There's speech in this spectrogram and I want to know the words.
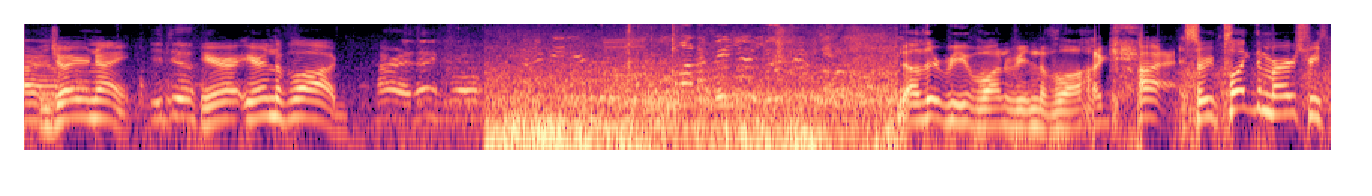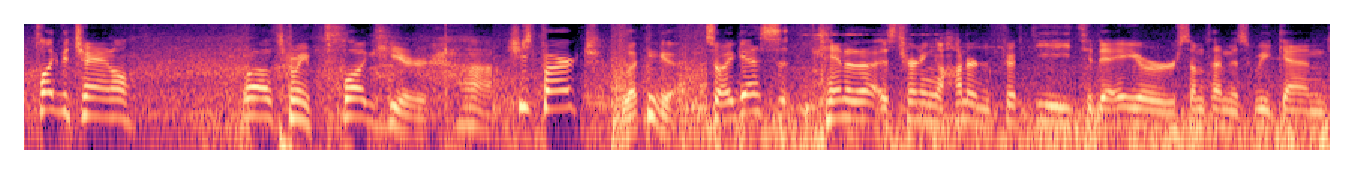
Enjoy your night. You do. You're, you're in the vlog. All right, thanks, bro. Want to be in your YouTube video? Other people want to be in the vlog. All right, so we plug the merch, we plug the channel. What else can we plug here? Huh. She's parked, looking good. So I guess Canada is turning 150 today or sometime this weekend.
